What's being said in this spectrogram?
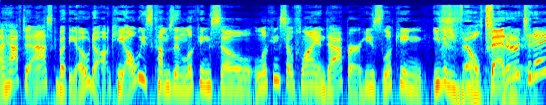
I have to ask about the O Dog. He always comes in looking so looking so fly and dapper. He's looking even Svelte better today. today.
